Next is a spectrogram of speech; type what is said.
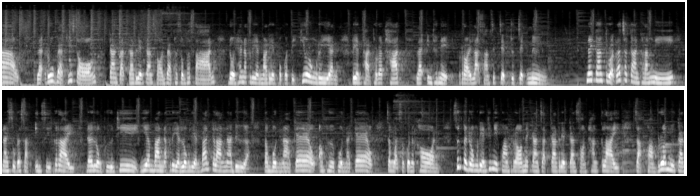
62.29และรูปแบบที่ 2 การจัดการเรียนการสอนแบบผสมผสาน โดยให้นักเรียนมาเรียนปกติที่โรงเรียน เรียนผ่านโทรทัศน์ และอินเทอร์เน็ตร้อยละ 37.71 ในการตรวจราชการครั้งนี้ นายสุรศักดิ์อินทรีไกรได้ลงพื้นที่เยี่ยมบ้านนักเรียนโรงเรียนบ้านกลางนาเดือ ตำบลนาแก้ว อำเภอโพนนาแก้ว จังหวัดสกลนคร ซึ่งเป็นโรงเรียนที่มีความพร้อมในการจัดการเรียนการสอนทางไกล จากความร่วมมือกัน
